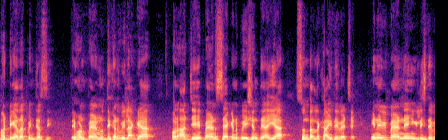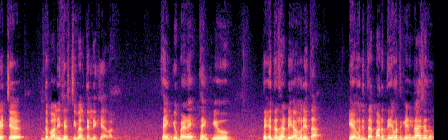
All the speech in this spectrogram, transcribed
ਹੱਡੀਆਂ ਦਾ ਪਿੰਜਰ ਸੀ। ਤੇ ਹੁਣ ਭੈਣ ਨੂੰ ਦਿਖਣ ਵੀ ਲੱਗ ਗਿਆ ਔਰ ਅੱਜ ਇਹ ਭੈਣ ਸੈਕੰਡ ਪੋਜੀਸ਼ਨ ਤੇ ਆਈ ਆ ਸੁੰਦਰ ਲਿਖਾਈ ਦੇ ਵਿੱਚ। ਇਹਨੇ ਵੀ ਭੈਣ ਨੇ ਇੰਗਲਿਸ਼ ਦੇ ਵਿੱਚ ਦੀਵਾਲੀ ਫੈਸਟੀਵਲ ਤੇ ਲਿਖਿਆ ਵਾ। ਥੈਂਕ ਯੂ ਭੈਣੇ ਥੈਂਕ ਯੂ ਤੇ ਇੱਧਰ ਸਾਡੀ ਅੰਮ੍ਰਿਤਾ। ਇਹ ਅੰਮ੍ਰਿਤਾ ਪੜ੍ਹਦੀ ਅੰਮ੍ਰਿਤ ਕਿਹੜੀ ਕਲਾਸ ਹੈ ਤੂੰ?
